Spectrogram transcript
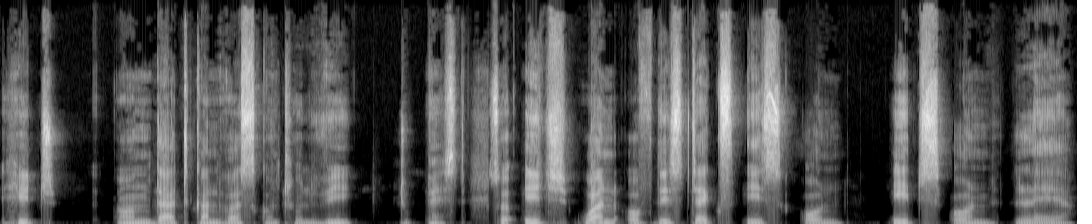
hit on that canvas control V to paste. So each one of these text is on its own layer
